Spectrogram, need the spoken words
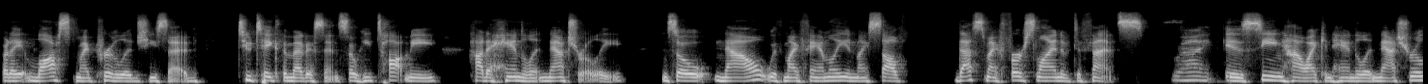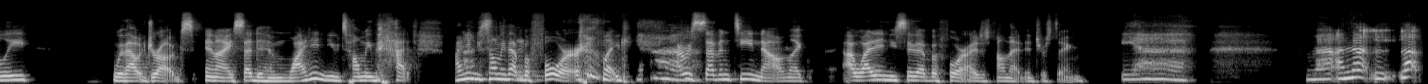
but I lost my privilege, he said, to take the medicine. So he taught me how to handle it naturally. And so now with my family and myself, that's my first line of defense right. is seeing how i can handle it naturally without drugs. And i said to him why didn't you tell me that? Why didn't you tell me that before? Like yeah. i was 17 now. I'm like why didn't you say that before? I just found that interesting. Yeah Man, and that that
